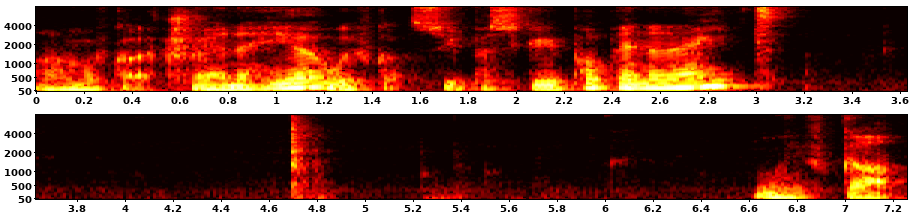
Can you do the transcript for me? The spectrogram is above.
And we've got a trainer here. We've got Super Scoop Up in an 8. We've got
